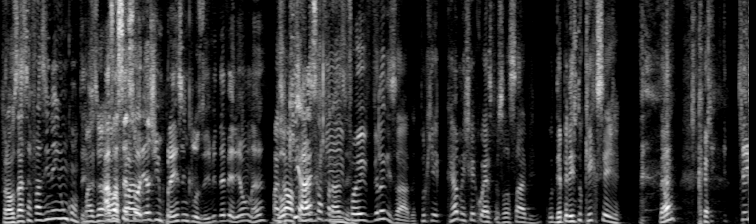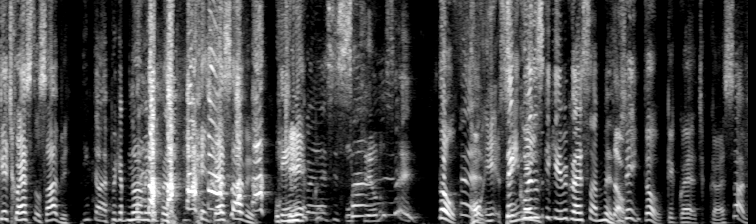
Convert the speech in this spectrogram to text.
Pra usar essa frase em nenhum contexto. Mas é As assessorias de imprensa, inclusive, deveriam, né? Mas é uma bloquear frase essa que frase. foi vilanizada. Porque realmente quem conhece a pessoa sabe. Independente do que que seja. Né? Quem Quem te conhece não sabe. Então, é porque normalmente a pessoa. Quem te conhece sabe. O quem quê? me conhece O sabe. que eu não sei. Não, É, com- e- Tem sem coisas nem- que quem me conhece sabe mesmo. Então. Sim, então, quem conhece, te conhece sabe.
